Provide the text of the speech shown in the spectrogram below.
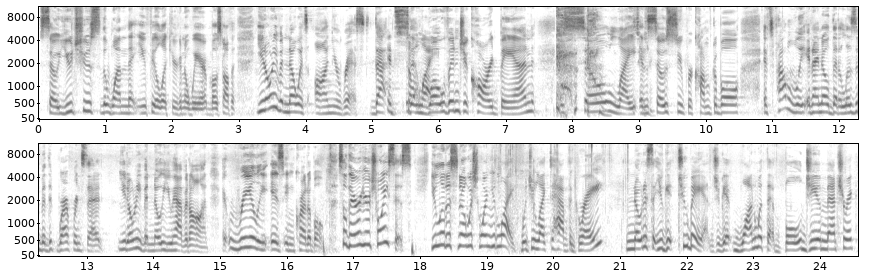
So you choose the one that you feel like you're gonna wear most often. You don't even know it's on your wrist. That, it's so that light. woven jacquard band is so light and so super comfortable. It's probably, and I know that Elizabeth referenced that, you don't even know you have it on. It really is incredible. So there are your choices. You let us know which one you'd like. Would you like to have the gray? Notice that you get two bands. You get one with that bold geometric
